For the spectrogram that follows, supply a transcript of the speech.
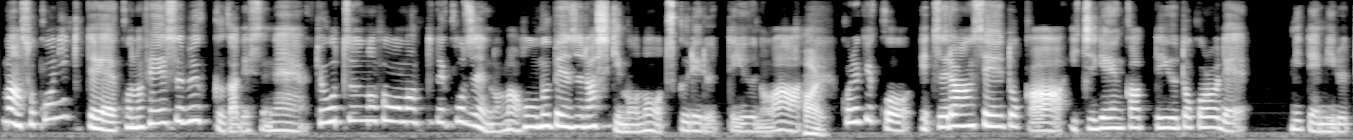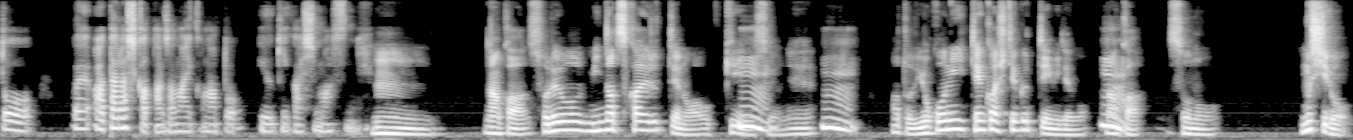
まあそこに来て、この Facebook がですね、共通のフォーマットで個人のまあホームページらしきものを作れるっていうのは、はい。これ結構閲覧性とか一元化っていうところで見てみると、これ新しかったんじゃないかなという気がしますね。うん。なんか、それをみんな使えるっていうのは大きいですよね。うん。あと、横に展開していくっていう意味でも、うんなんか、その、むしろ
